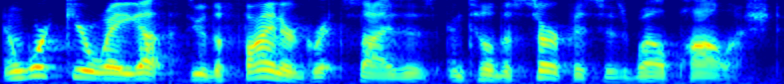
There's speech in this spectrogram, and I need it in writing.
and work your way up through the finer grit sizes until the surface is well polished.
